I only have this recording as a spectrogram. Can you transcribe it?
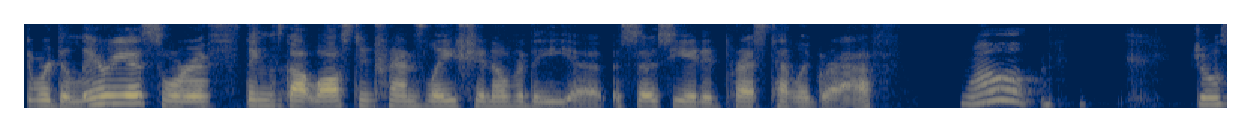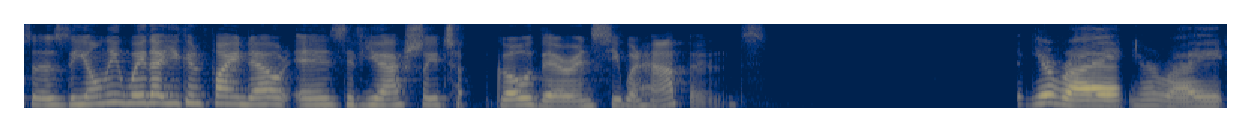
they were delirious or if things got lost in translation over the uh, Associated Press telegraph. Well, Joel says the only way that you can find out is if you actually t go there and see what happens. You're right. You're right.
